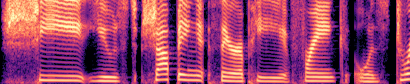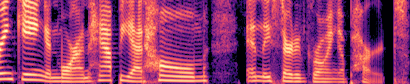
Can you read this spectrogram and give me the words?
She used shopping therapy. Frank was drinking and more unhappy at home, and they started growing apart.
